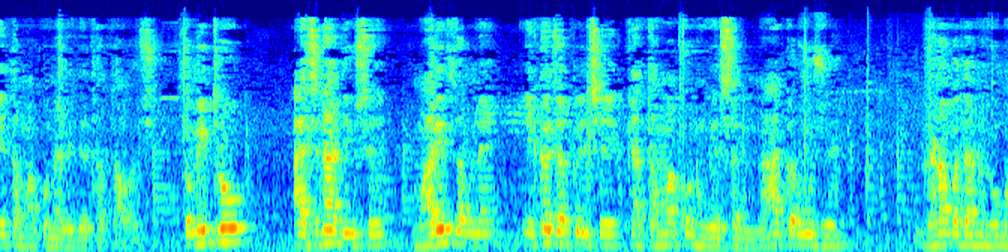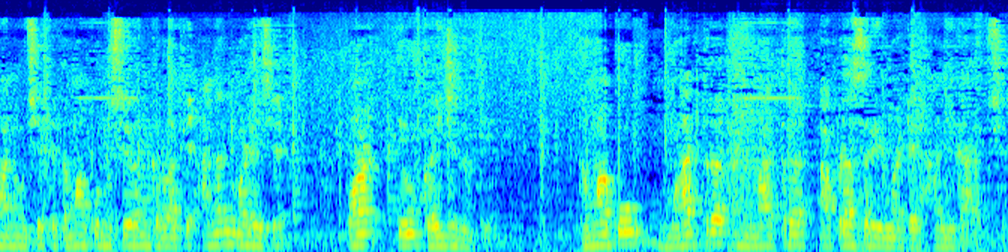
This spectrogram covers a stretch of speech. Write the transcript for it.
એ તમાકુના લીધે થતા હોય છે. તો મિત્રો આજના દિવસે મારી તમને એક જ અપીલ છે કે આ તમાકુનું વ્યસન ના કરવું જોઈએ. ઘણા બધાનું એવું માનવું છે કે તમાકુનું સેવન કરવાથી આનંદ મળે છે, પણ એવું કંઈ જ નથી. તમાકુ માત્ર અને માત્ર આપણા શરીર માટે હાનિકારક છે.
